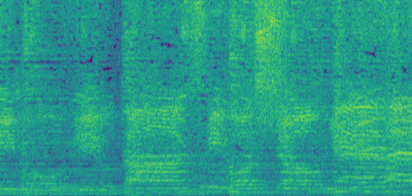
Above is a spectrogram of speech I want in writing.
i mówił tak z miłością, nie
